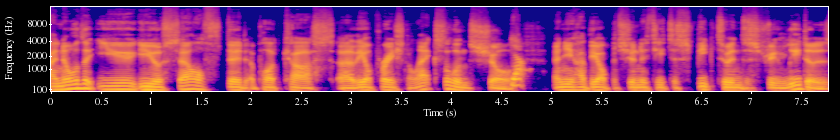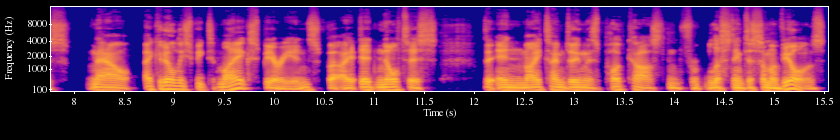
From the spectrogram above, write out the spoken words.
I know that you yourself did a podcast, uh, the Operational Excellence Show. Yeah and you had the opportunity to speak to industry leaders. Now, I could only speak to my experience, but I did notice that in my time doing this podcast and from listening to some of yours,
